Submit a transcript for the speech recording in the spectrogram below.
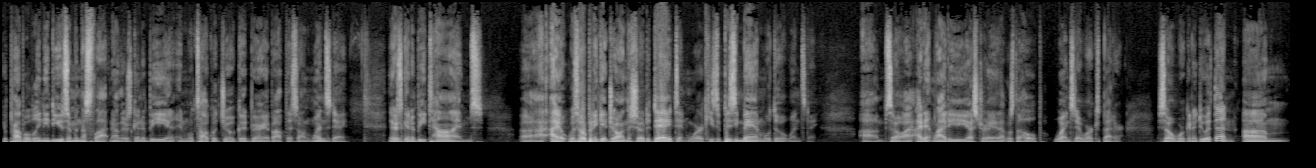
you probably need to use him in the slot. Now, there's going to be, and we'll talk with Joe Goodberry about this on Wednesday, there's going to be times – uh, I, I, was hoping to get Joe on the show today. It didn't work. He's a busy man. We'll do it Wednesday. Um, so I, I, didn't lie to you yesterday. That was the hope. Wednesday works better. So we're going to do it then. Um,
